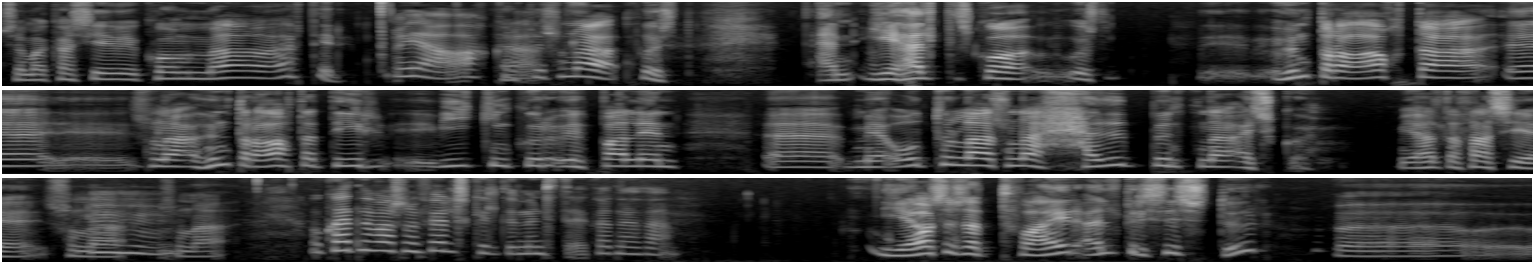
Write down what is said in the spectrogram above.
sem að kannski við komum að eftir. Já, þetta akkurat er svona, þú veist en ég held sko þú veist, 108 eh, svona 108 dýr vikingur uppalinn eh, með ótrúlega svona hefðbundna æsku. Ég held að það sé svona, Mhm. svona Og hvernig var svona fjölskyldu minnstrið, hvernig er það? ég á sem sagt tvær eldri systur uh,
